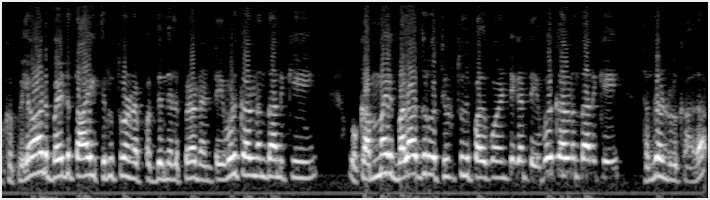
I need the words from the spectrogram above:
ఒక పిల్లవాడు బయట తాగి తిరుగుతున్నాడు పద్దెనిమిది ఏళ్ళ పిల్లాడు అంటే ఎవరి కారణం దానికి? ఒక అమ్మాయి బలాదురుగా తిరుగుతుంది పదకొండింటికి అంటే ఎవరి కారణం దానికి? తల్లిదండ్రులు కాదా?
